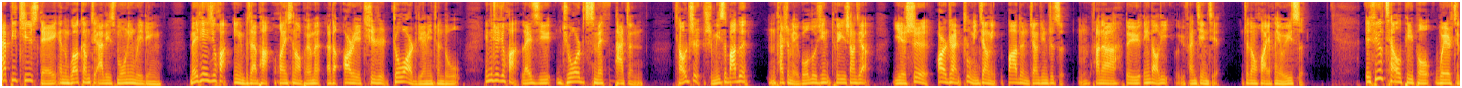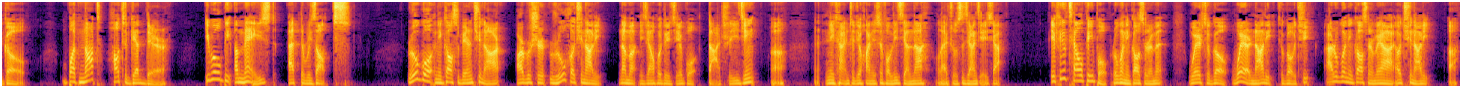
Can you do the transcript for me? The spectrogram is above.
Happy Tuesday and welcome to Alice Morning Reading。每天一句话，英语不再怕。欢迎新老朋友们来到二月七日周二的原理晨读。今天这句话来自于 George Smith Patton，乔治史密斯巴顿。嗯，他是美国陆军退役上将，也是二战着名将领巴顿将军之子。嗯，他呢对于领导力有一番见解。这段话也很有意思。If you tell people where to go, but not how to get there, you will be amazed at the results. 如果你告诉别人去哪儿，而不是如何去那里，那么你将会对结果大吃一惊啊！你看这句话，你是否理解了呢？我来逐词讲解一下。If you tell people，如果你告诉人们 where to go，where 哪里 to go 去啊？如果你告诉人们呀要去哪里啊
